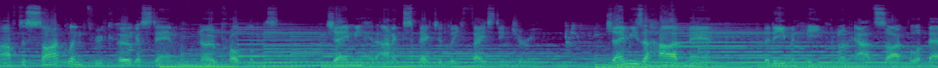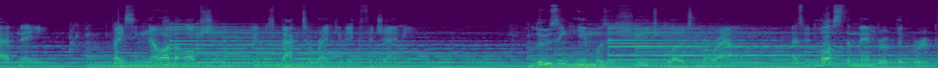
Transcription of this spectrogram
After cycling through Kyrgyzstan with no problems, Jamie had unexpectedly faced injury. Jamie's a hard man, but even he could not outcycle a bad knee. Facing no other option, it was back to Reykjavik for Jamie. Losing him was a huge blow to morale, as we'd lost the member of the group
